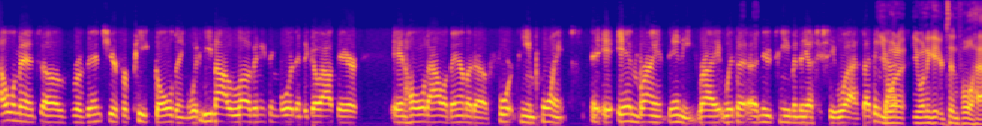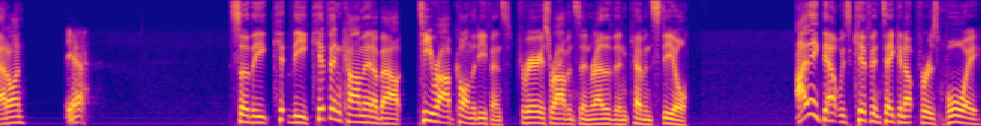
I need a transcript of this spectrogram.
element of revenge here for Pete Golding. Would he not love anything more than to go out there and hold Alabama to 14 points in Bryant Denny, right, with a, a new team in the SEC West? I think you want to you want to get your tinfoil hat on. Yeah. So the the Kiffin comment about T. Rob calling the defense, Travaris Robinson rather than Kevin Steele I think that was Kiffin taking up for his boy,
